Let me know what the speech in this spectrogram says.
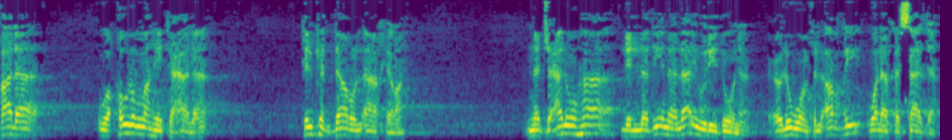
قال وقول الله تعالى تلك الدار الآخرة نجعلها للذين لا يريدون علوا في الأرض ولا فسادا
